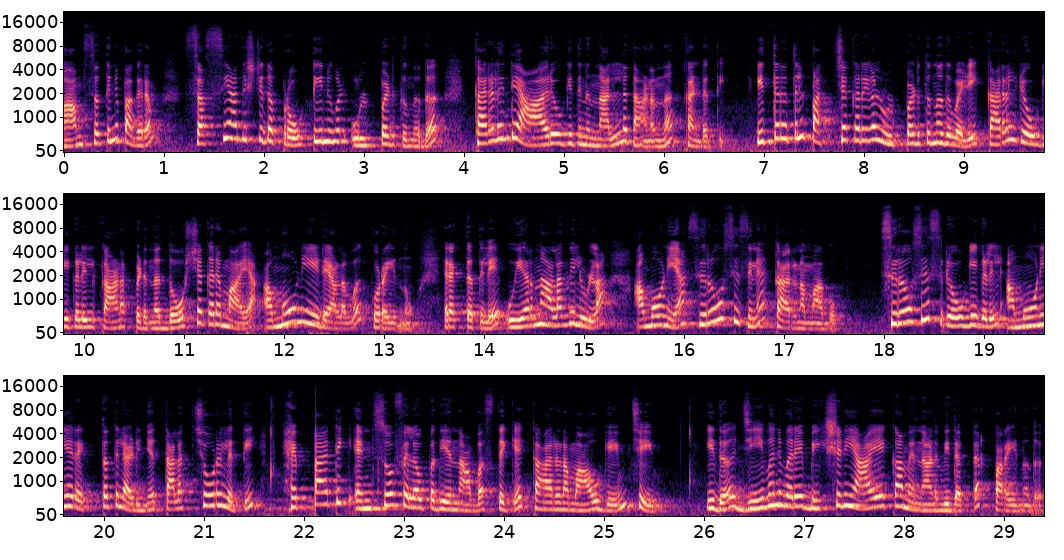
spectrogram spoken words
മാംസത്തിന് പകരം സസ്യാധിഷ്ഠിത പ്രോട്ടീനുകൾ ഉൾപ്പെടുത്തുന്നത് കരളിന്റെ ആരോഗ്യത്തിന് നല്ലതാണെന്ന് കണ്ടെത്തി. ഇത്തരത്തിൽ പച്ചക്കറികൾ ഉൾപ്പെടുത്തുന്നത് വഴി കരൾ രോഗികളിൽ കാണപ്പെടുന്ന ദോഷകരമായ അമോണിയയുടെ അളവ് കുറയുന്നു. രക്തത്തിലെ ഉയർന്ന അളവിലുള്ള അമോണിയ സിറോസിസിന് കാരണമാകും. സിറോസിസ് രോഗികളിൽ അമോണിയ രക്തത്തിലടിഞ്ഞ് തലച്ചോറിലെത്തി ഹെപ്പാറ്റിക് എൻസോഫെലോപ്പതി എന്ന അവസ്ഥയ്ക്ക് കാരണമാവുകയും ചെയ്യും. ഇത് ജീവന് വരെ ഭീഷണിയായേക്കാമെന്നാണ് വിദഗ്ധർ പറയുന്നത്.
